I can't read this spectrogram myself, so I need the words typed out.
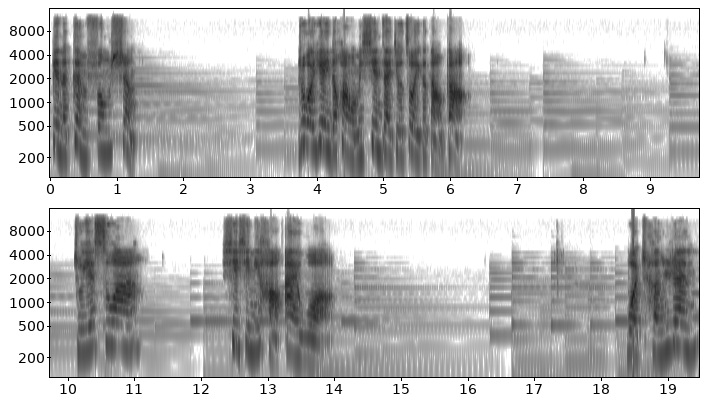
变得更丰盛。如果愿意的话，我们现在就做一个祷告。主耶稣啊，谢谢你好爱我。我承认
